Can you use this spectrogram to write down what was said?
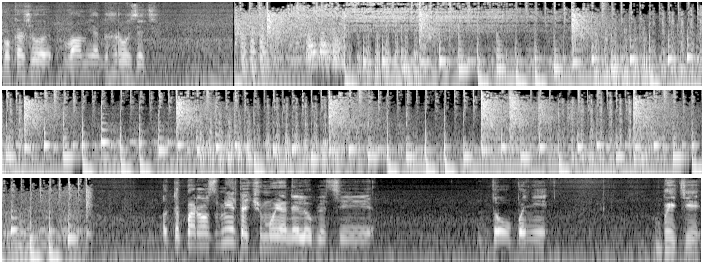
Покажу вам, як грузять. От тепер розумієте, чому я не люблю ці довбані биті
